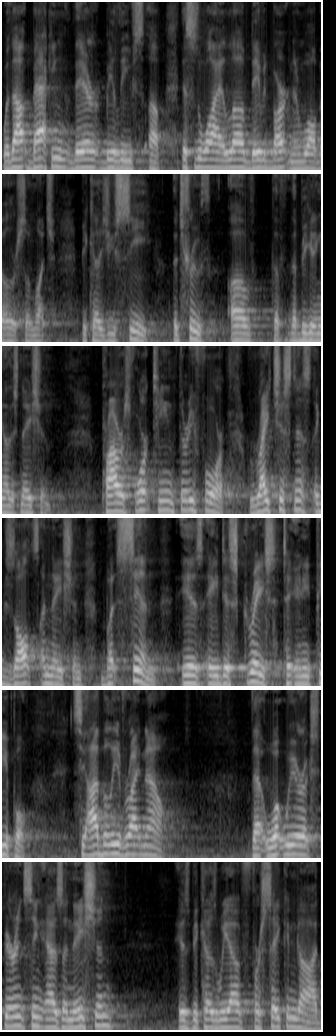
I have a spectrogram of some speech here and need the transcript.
without backing their beliefs up. This is why I love David Barton and Wallbuilder so much, because you see the truth of the, the beginning of this nation. Proverbs 14 34 Righteousness exalts a nation, but sin is a disgrace to any people. See, I believe right now that what we are experiencing as a nation is because we have forsaken God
